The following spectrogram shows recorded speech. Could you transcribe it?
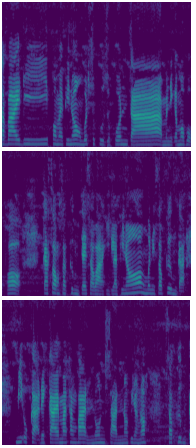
สบายดีพ่อแม่พี่น้องเบิดสุขุสุคนจ้ามื้อนี้ก็มาพบพ่อกะส่องสะกึมใจสว่างอีกแล้วพี่น้องมื้อนี้เซากึมกะมีโอกาสได้กายมาทางบ้านนนสันเนาะพี่น้องเนาะเซากึมไป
